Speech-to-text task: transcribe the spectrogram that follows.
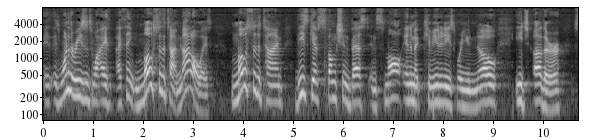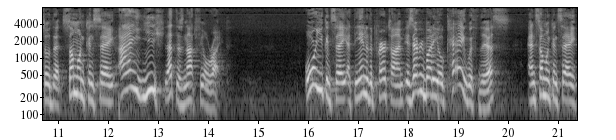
is one of the reasons why I think most of the time, not always, most of the time, these gifts function best in small, intimate communities where you know each other so that someone can say, I, yeesh, that does not feel right. Or you can say at the end of the prayer time, is everybody okay with this? And someone can say,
